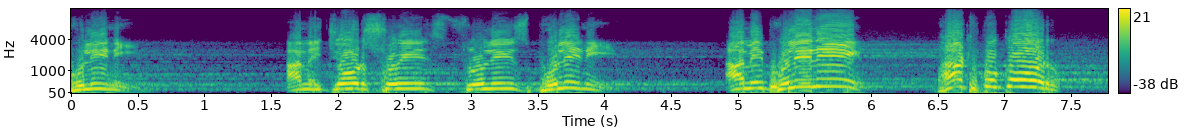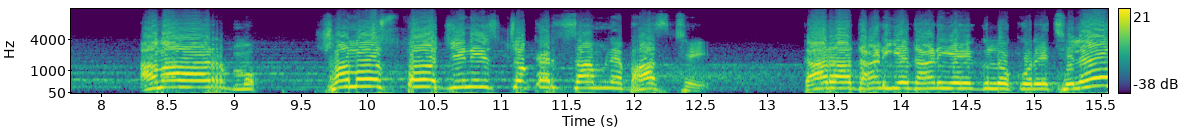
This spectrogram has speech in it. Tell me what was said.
ভুলিনি। আমি জোর সুইচ পুলিশ ভুলিনি। আমি ভুলিনি, ভাটপুকুর আমার সমস্ত জিনিস চোখের সামনে ভাসছে। কারা দাঁড়িয়ে দাঁড়িয়ে এগুলো করেছিলেন,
